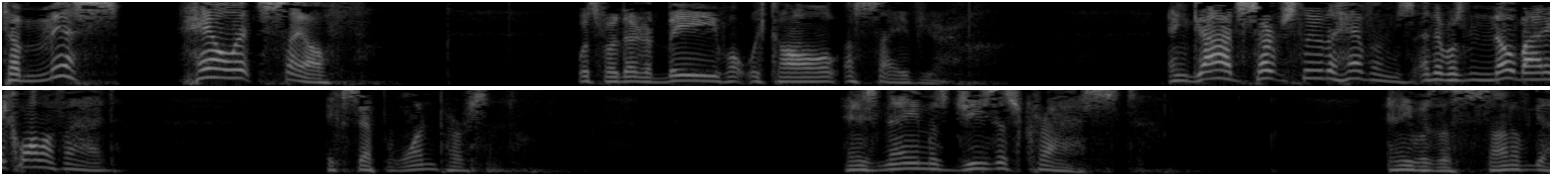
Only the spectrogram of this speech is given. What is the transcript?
to miss hell itself was for there to be what we call a Savior. And God searched through the heavens, and there was nobody qualified except one person. And his name was Jesus Christ. And he was the Son of God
